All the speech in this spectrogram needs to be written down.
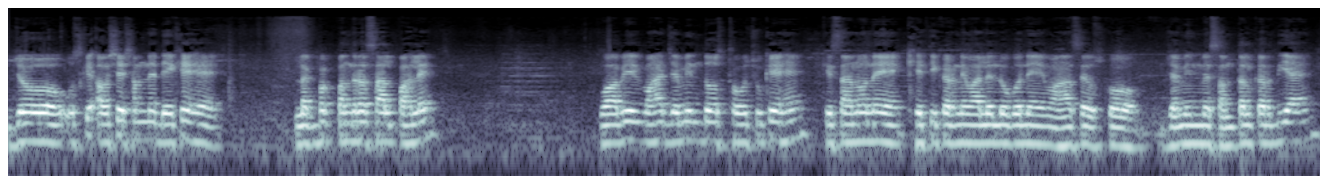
जो उसके अवशेष हमने देखे हैं लगभग पंद्रह साल पहले। वो अभी वहाँ ज़मीन दोस्त हो चुके हैं। किसानों ने, खेती करने वाले लोगों ने वहाँ से उसको ज़मीन में समतल कर दिया है।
